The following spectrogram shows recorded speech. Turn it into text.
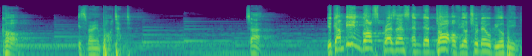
God is very important. So you can be in God's presence and the door of your children will be opened.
